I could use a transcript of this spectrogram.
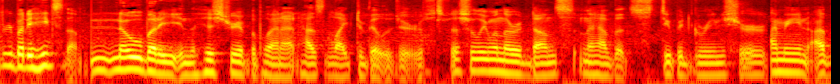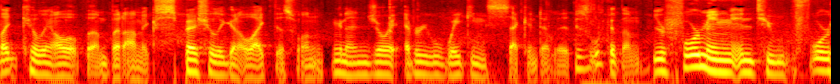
Everybody hates them. Nobody in the history of the planet has liked villagers. Especially when they're a dunce and they have that stupid green shirt. I mean, I'd like killing all of them, but I'm especially gonna like this one. I'm gonna enjoy every waking second of it. Just look at them. You're forming into four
